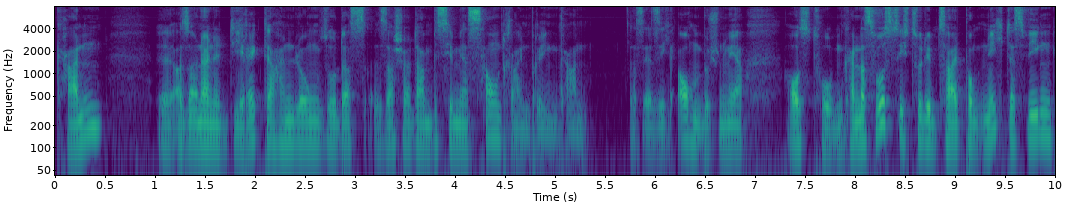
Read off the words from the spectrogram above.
kann. Äh, also in eine direkte Handlung, so dass Sascha da ein bisschen mehr Sound reinbringen kann. Dass er sich auch ein bisschen mehr austoben kann. Das wusste ich zu dem Zeitpunkt nicht. Deswegen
